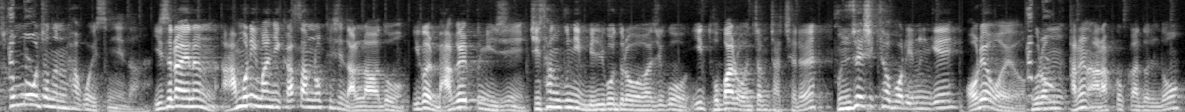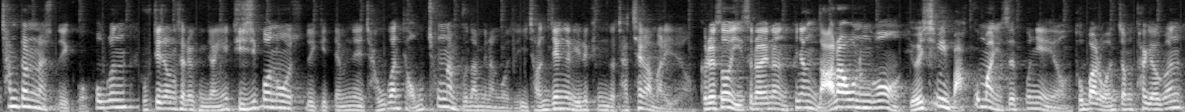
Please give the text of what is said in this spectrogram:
소모전을 하고 있습니다. 이스라엘은 아무리 많이 카삼 로켓이 날라와도 이걸 막을 뿐이지 지상군이 밀고 들어와가지고 이 도발 원점 자체를 분쇄시켜버리는 게 어려워요. 그럼 다른 아랍 국가들도 참전을 할 수도 있고 혹은 국제 정세를 굉장히 뒤집어 놓을 수도 있기 때문에 자국한테 엄청난 부담이란 거지. 이 전쟁을 일으키는 것 자체가 말이죠. 그래서 이스라엘은 그냥 날아오는 거 열심히 막고만 있을 뿐이에요. 도발 원점 타격은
